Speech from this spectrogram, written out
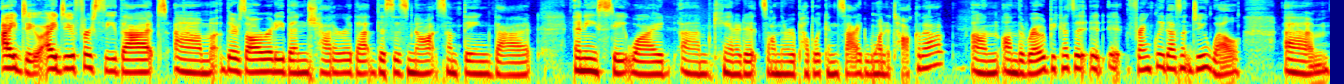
I do. I do foresee that. Um, there's already been chatter that this is not something that any statewide um, candidates on the Republican side want to talk about on, on the road because it, it, it frankly doesn't do well. Um,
